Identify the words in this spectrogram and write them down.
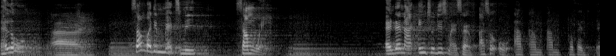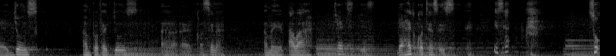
Hello? Aye. Somebody met me somewhere. And then I introduced myself. I said, Oh, I'm, I'm, I'm Prophet uh, Jones. I'm Prophet Jones uh, uh. I mean, our church is, the headquarters is. He said, ah, So,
